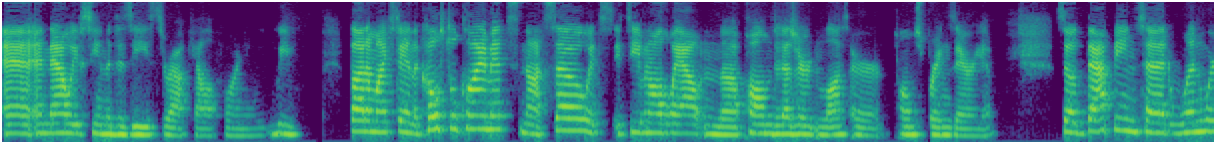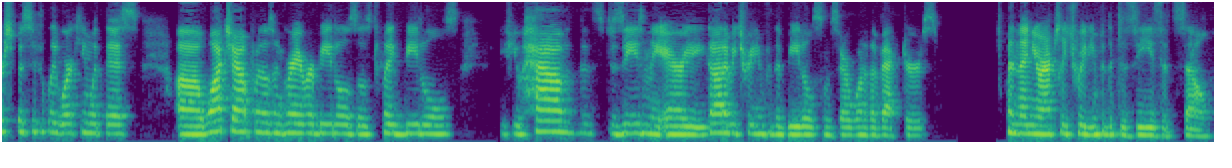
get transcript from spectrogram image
And, and now we've seen the disease throughout California. We've thought it might stay in the coastal climates, not so. It's it's even all the way out in the Palm Desert and Los or Palm Springs area. So that being said, when we're specifically working with this, uh, watch out for those engraver beetles, those twig beetles. If you have this disease in the area, you got to be treating for the beetles since they're one of the vectors, and then you're actually treating for the disease itself.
